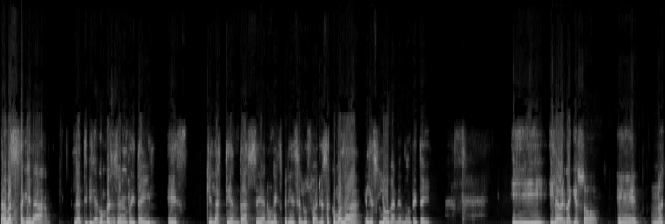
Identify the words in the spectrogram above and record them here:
Lo que pasa es que la típica conversación en retail es que las tiendas sean una experiencia del usuario. Eso es como la, el eslogan en el retail. Y, y la verdad que eso eh, no es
